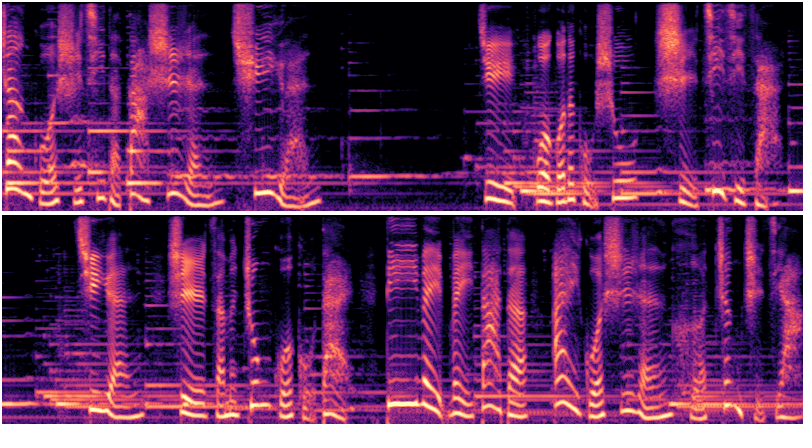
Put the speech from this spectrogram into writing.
战国时期的大诗人屈原。据我国的古书《史记》记载，屈原是咱们中国古代第一位伟大的爱国诗人和政治家。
